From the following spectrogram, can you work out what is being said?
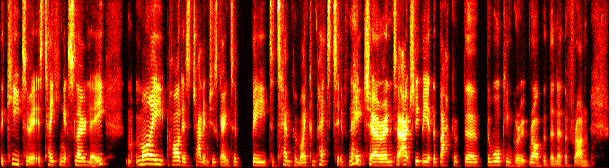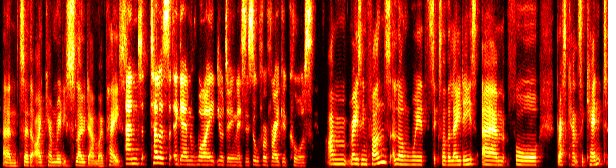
the key to it is taking it slowly. My hardest challenge is going to be to temper my competitive nature and to actually be at the back of the the walking group rather than at the front um so that I can really slow down my pace and tell us again why you're doing this it's all for a very good cause I'm raising funds along with six other ladies um, for Breast Cancer Kent.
